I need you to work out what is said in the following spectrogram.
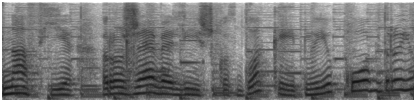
В нас є рожеве ліжко з блакитною ковдрою.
